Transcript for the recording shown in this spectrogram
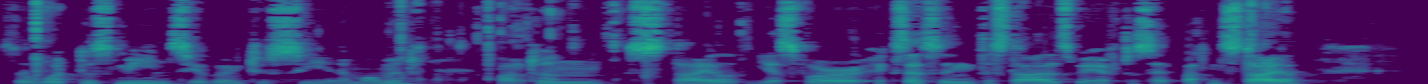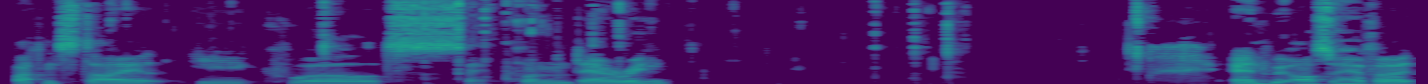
So what this means, you're going to see in a moment. Button style, yes, for accessing the styles, we have to set button style. Button style equals secondary and we also have a,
